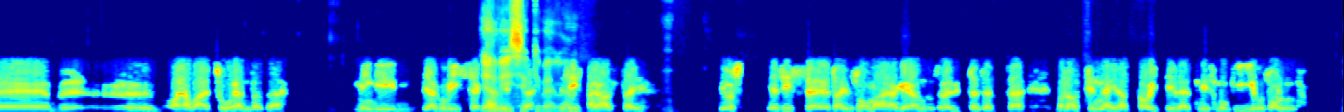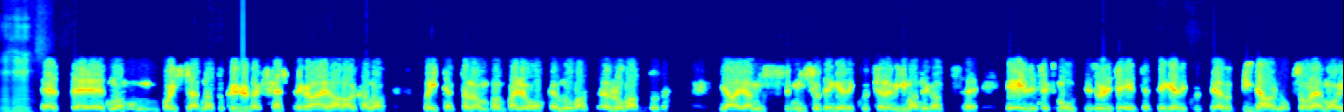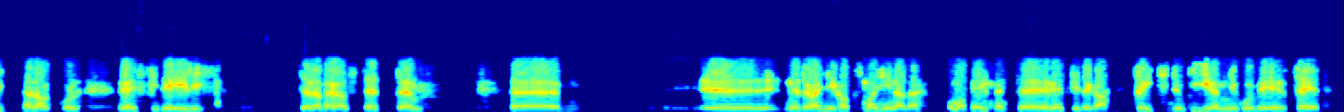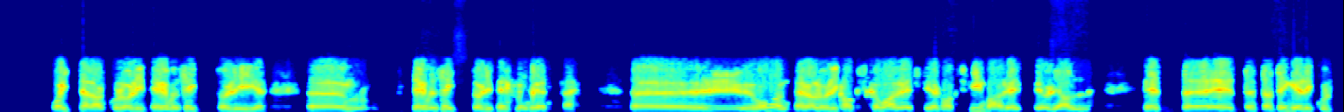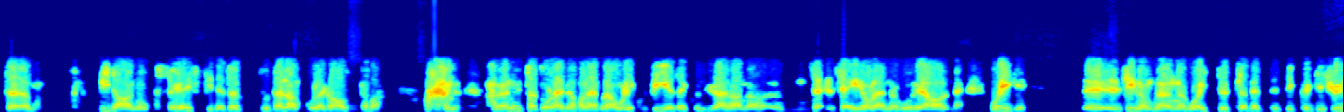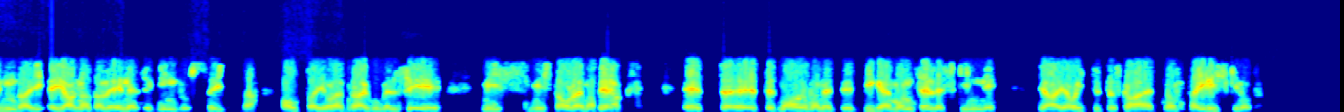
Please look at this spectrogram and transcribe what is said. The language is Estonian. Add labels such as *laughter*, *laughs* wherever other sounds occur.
äh, ajavahet suurendas mingi peaaegu viis sekundit. ja viis sekki peaaegu. siis pärast ta, just, ja siis äh, ta ju Soome ajakirjandusele ütles, et äh, ma tahtsin näidata Otile, et mis mu kiirus on mm. -hmm. et, et noh, poiss läheb natuke ülbeks kätte ka ära, aga noh, võitjatel on palju rohkem lubat-, lubatud. ja, ja mis, mis ju tegelikult selle viimase katse eriliseks muutis, oli see, et, et tegelikult pidanuks olema Ott Tänakul rehvide eelis. sellepärast, et äh, need Rally2 masinad oma pehmete rehvidega sõitsid ju kiiremini kui WRC-d. Ott Tänakul oli terve sett oli äh,, terve sett oli pehmeid rehve äh,. Romantperal oli kaks kõva rehvi ja kaks vihmarehvi oli all. et, et, et ta tegelikult äh, pidanuks rehvide tõttu Tänakule kaotama aga, nüüd ta tuleb ja paneb rahulikult viie sekundiga ära, no see, see ei ole nagu reaalne, kuigi e, siin on ka nagu Ott ütleb, et, et ikkagi Hyundai ei anna talle enesekindlust sõita. auto ei ole praegu veel see, mis, mis ta olema peaks. et, et, et ma arvan, et pigem on selles kinni ja, ja Ott ütles ka, et noh, ta ei riskinud.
